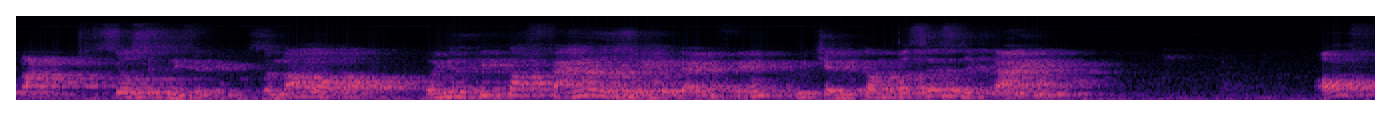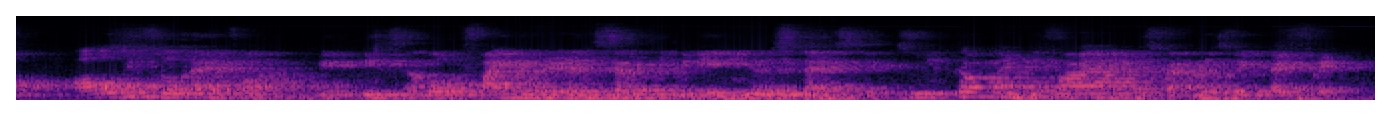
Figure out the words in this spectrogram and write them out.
not so significant. So now, when you think of Phanerozoic time frame, which encompasses the time of all the flora and fauna, it is about 570 million years time scale. So we'll come and define what is Phanerozoic time frame.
